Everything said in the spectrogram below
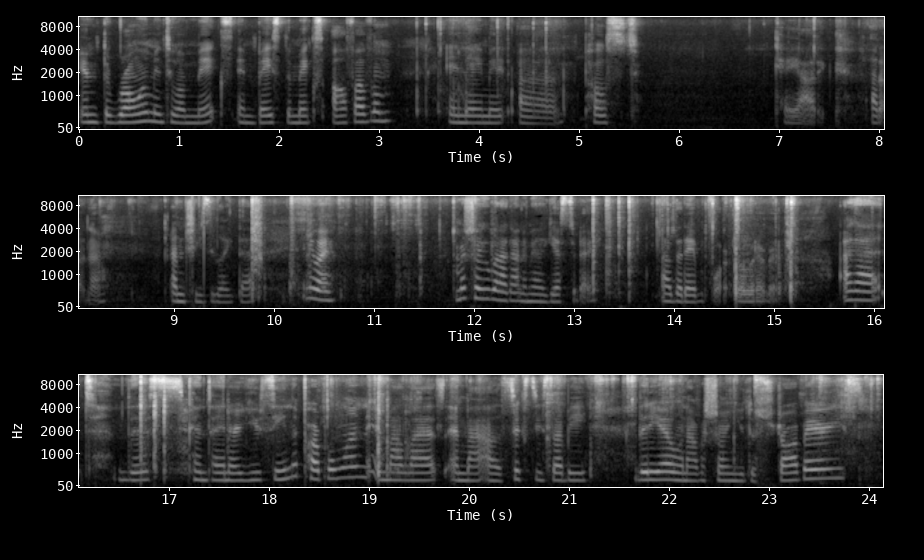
and throw them into a mix and base the mix off of them and name it uh, post chaotic. I don't know. I'm cheesy like that. Anyway, I'm going to show you what I got in the mail yesterday. Or the day before, or whatever. I got this container. You've seen the purple one in my last, in my uh, 60 subby video when I was showing you the strawberries.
